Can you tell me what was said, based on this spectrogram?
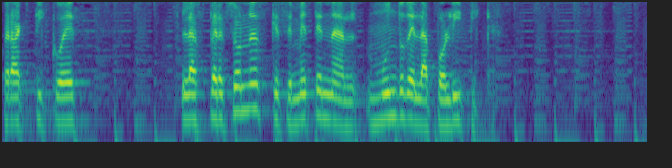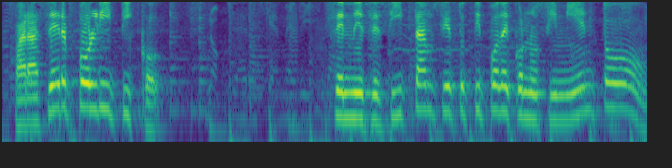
práctico es las personas que se meten al mundo de la política. Para ser político se necesita un cierto tipo de conocimiento.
